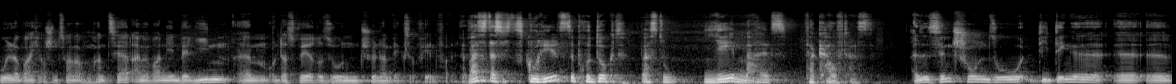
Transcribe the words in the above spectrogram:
cool. Da war ich auch schon zweimal auf einem Konzert. Einmal waren die in Berlin ähm, und das wäre so ein schöner Mix auf jeden Fall. Was ist das skurrilste Produkt, was du jemals verkauft hast? Also es sind schon so die Dinge äh, äh,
